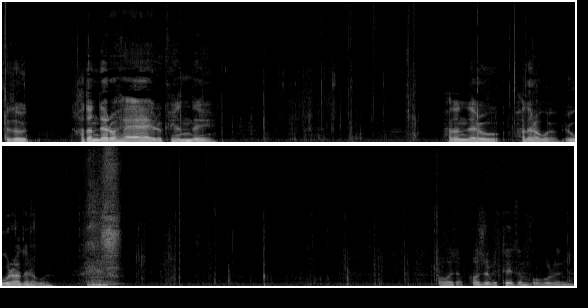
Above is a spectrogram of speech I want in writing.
그래도 하던 대로 해 이렇게 했는데 하던 대로 하더라고요 욕을 하더라고요 봐보자. 버즈비트에서는 뭐 부르냐?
